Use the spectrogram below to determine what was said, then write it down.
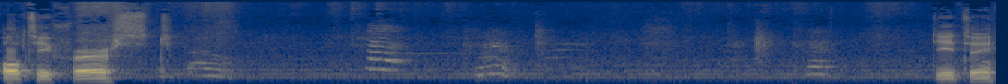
ulti first. DT,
